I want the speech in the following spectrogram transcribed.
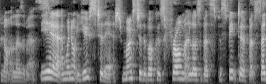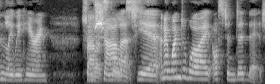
Not Elizabeth's. Yeah, and we're not used to that. Most of the book is from Elizabeth's perspective, but suddenly we're hearing from Charlotte's Charlotte. thoughts. Yeah, and I wonder why Austen did that.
